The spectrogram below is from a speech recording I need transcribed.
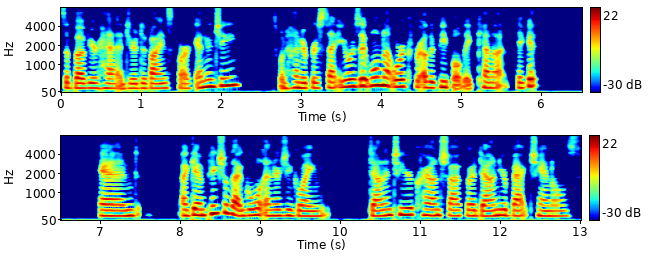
It's above your head, your divine spark energy. It's 100% yours. It will not work for other people. They cannot take it. And Again, picture that gold energy going down into your crown chakra, down your back channels,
